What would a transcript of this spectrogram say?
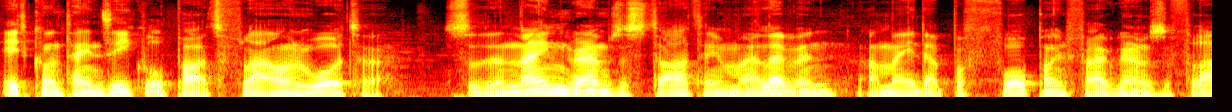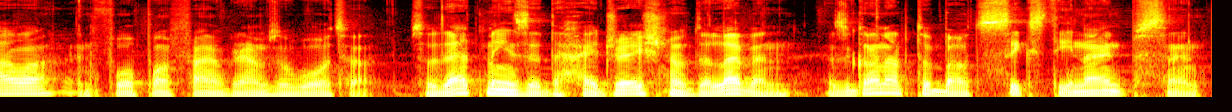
It contains equal parts flour and water, so the 9 grams of starter in my leaven are made up of 4.5 grams of flour and 4.5 grams of water. So that means that the hydration of the leaven has gone up to about 69%.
